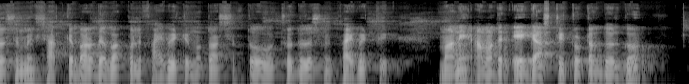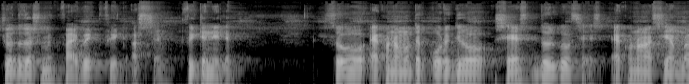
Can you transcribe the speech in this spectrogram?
দশমিক সাতকে বারো দিয়ে ভাগ করলে ফাইভ এইটের মতো আসে, তো চোদ্দ দশমিক ফাইভ এইট ফিট মানে আমাদের এই গাছটির টোটাল দৈর্ঘ্য চোদ্দ দশমিক ফাইভ এইট ফিট আসছে ফিটে নিলে। সো এখন আমাদের পরিধিও শেষ দৈর্ঘ্য শেষ। এখনও আসি আমরা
